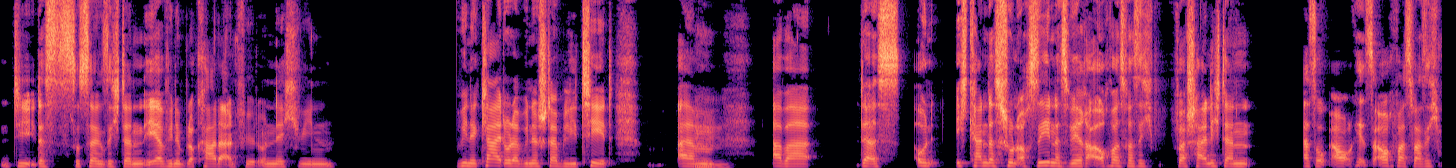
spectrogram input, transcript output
die, dass es sozusagen sich dann eher wie eine Blockade anfühlt und nicht wie ein wie eine Klarheit oder wie eine Stabilität. Ähm, Hm. aber das, und ich kann das schon auch sehen, das wäre auch was, was ich wahrscheinlich dann, also auch jetzt auch was, was ich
